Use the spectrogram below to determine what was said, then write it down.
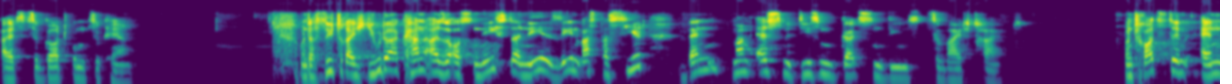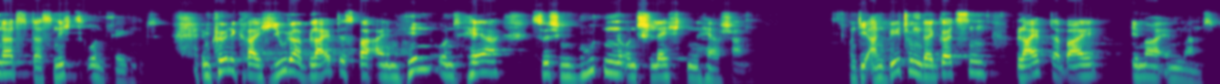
als zu Gott umzukehren. Und das Südreich Juda kann also aus nächster Nähe sehen, was passiert, wenn man es mit diesem Götzendienst zu weit treibt. Und trotzdem ändert das nichts grundlegend. Im Königreich Juda bleibt es bei einem Hin und Her zwischen guten und schlechten Herrschern. Und die Anbetung der Götzen bleibt dabei immer im Land.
